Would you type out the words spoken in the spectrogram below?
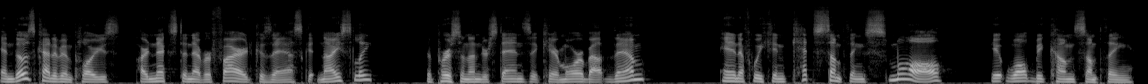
And those kind of employees are next to never fired because they ask it nicely. The person understands they care more about them. And if we can catch something small, it won't become something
